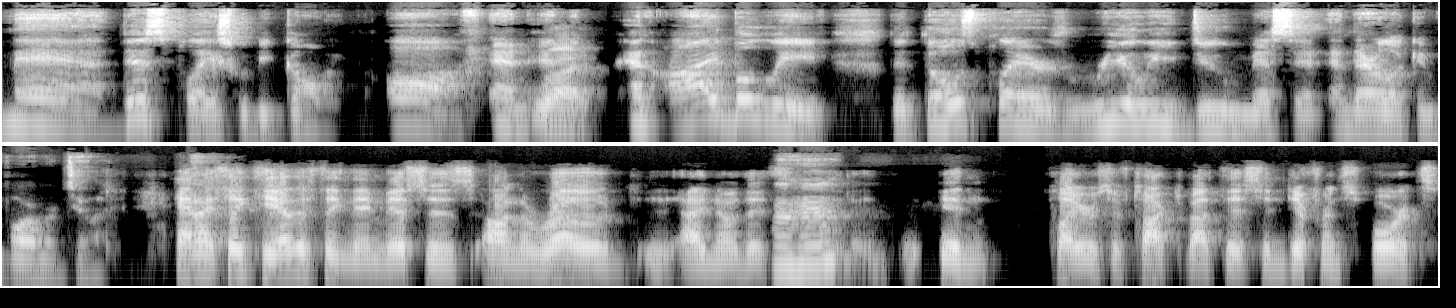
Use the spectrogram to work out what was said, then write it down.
man, this place would be going off. And, right. and, and I believe that those players really do miss it and they're looking forward to it. And I think the other thing they miss is on the road. I know that mm-hmm. in players have talked about this in different sports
